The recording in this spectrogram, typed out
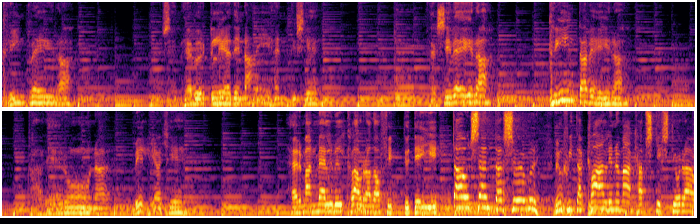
krýnd veira sem hefur gleðina í hendi sér. Þessi veira krýnda veira hvað er hún að vilja hér Hermann Melvill klárað á fymtu degi. Dásendar sögu um hvita kvalinum akkap skipstjóra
